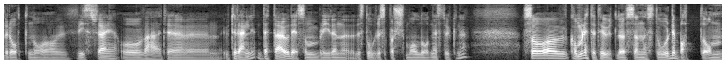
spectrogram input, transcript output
Bråte nå viser seg å være utilregnelig Dette er jo det som blir en, det store spørsmålet nå de neste ukene så kommer dette til å utløse en stor debatt om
